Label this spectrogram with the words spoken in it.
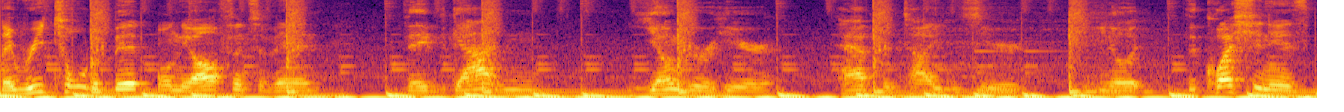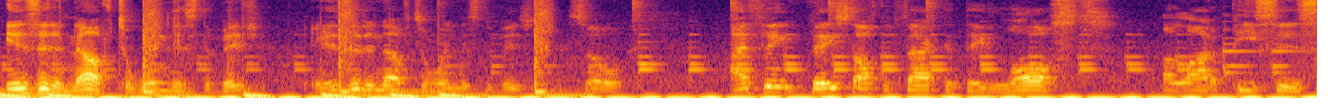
They retooled a bit on the offensive end. They've gotten younger here, have the Titans here. You know, the question is, is it enough to win this division? Is it enough to win this division? So I think based off the fact that they lost a lot of pieces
